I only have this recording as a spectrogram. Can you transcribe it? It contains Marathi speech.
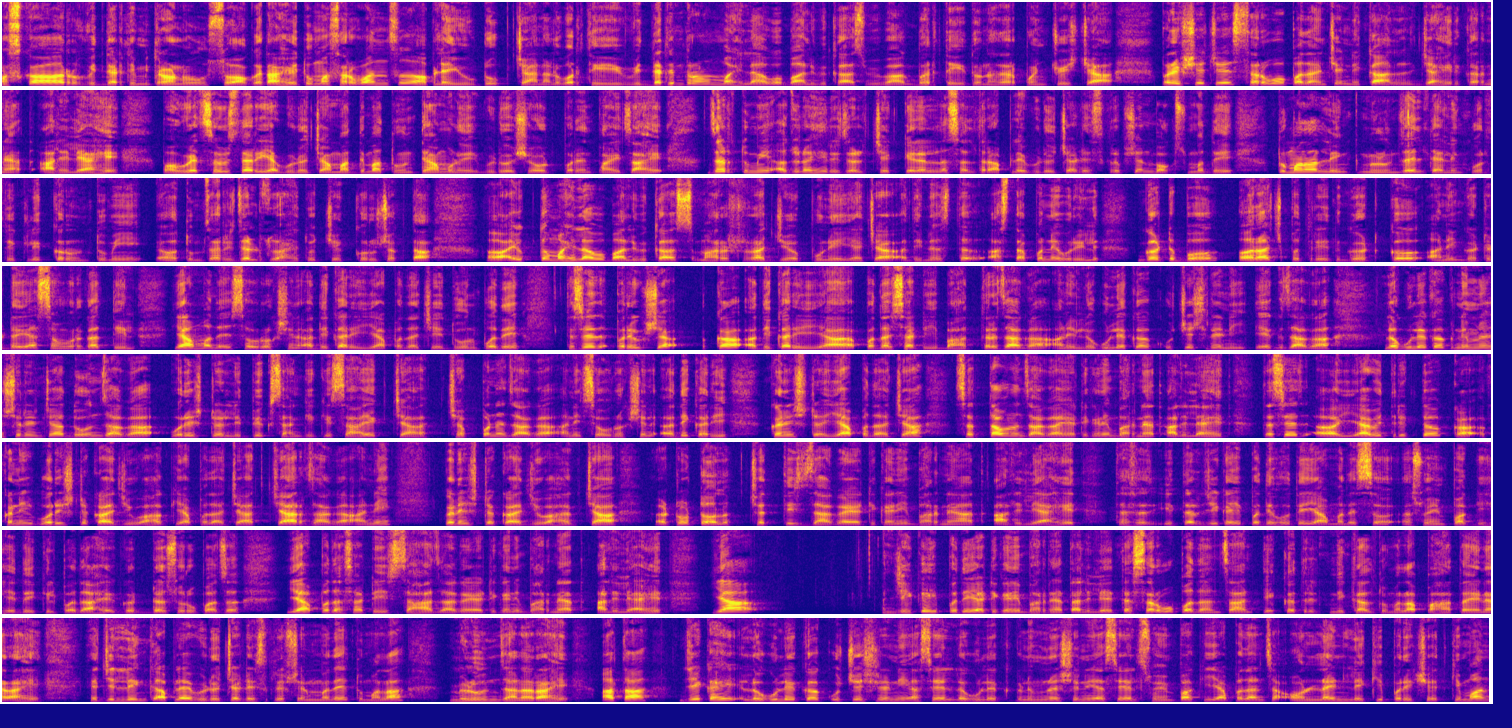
नमस्कार विद्यार्थी मित्रांनो स्वागत आहे तुम्हा सर्वांचं आपल्या यूट्यूब चॅनलवरती विद्यार्थी मित्रांनो महिला व बालविकास विभाग भरती दोन हजार पंचवीसच्या परीक्षेचे सर्व पदांचे निकाल जाहीर करण्यात आलेले आहे. पाहूयात सविस्तर या व्हिडिओच्या माध्यमातून. त्यामुळे व्हिडिओ शेवटपर्यंत पाहायचा आहे. जर तुम्ही अजूनही रिझल्ट चेक केलेला नसेल तर आपल्या व्हिडिओच्या डिस्क्रिप्शन बॉक्समध्ये तुम्हाला लिंक मिळून जाईल. त्या लिंकवरती क्लिक करून तुम्ही तुमचा रिझल्ट जो आहे तो चेक करू शकता. आयुक्त महिला व बालविकास महाराष्ट्र राज्य पुणे याच्या अधीनस्थ आस्थापनेवरील गट ब अराजपत्रित गट क आणि गट ड या संवर्गातील यामध्ये संरक्षण अधिकारी या पदाचे दोन पदे तसेच परीक्षका अधिकारी या पदासाठी बहात्तर जागा आणि लघुलेखक उच्च श्रेणी एक जागा लघुलेखक निम्न श्रेणीच्या दोन जागा वरिष्ठ लिपिक सांख्यिकी सहाय्यकच्या छप्पन्न जागा आणि संरक्षण अधिकारी कनिष्ठ या पदाच्या सत्तावन्न जागा या ठिकाणी भरण्यात आलेल्या आहेत. तसेच या व्यतिरिक्त का कनि वरिष्ठ काळजीवाहक या पदाच्या चार जागा आणि कनिष्ठ काळजीवाहकच्या टोटल छत्तीस जागा या ठिकाणी भरण्यात आलेल्या आहेत. तसेच इतर जी काही पदे होते यामध्ये स स्वयंपाकी हे देखील देखील पद आहे. गड्ड स्वरूपाचं. या पदासाठी सहा जागा या ठिकाणी भरण्यात आलेल्या आहेत. या जे काही पदे या ठिकाणी भरण्यात आलेली आहेत त्या सर्व पदांचा एकत्रित निकाल तुम्हाला पाहता येणार आहे. याची लिंक आपल्या व्हिडिओच्या डिस्क्रिप्शनमध्ये तुम्हाला मिळून जाणार आहे. आता जे काही लघुलेखक उच्च श्रेणी असेल लघुलेखक निम्नश्रेणी असेल स्वयंपाकी या पदांचा ऑनलाईन लेखी परीक्षेत किमान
